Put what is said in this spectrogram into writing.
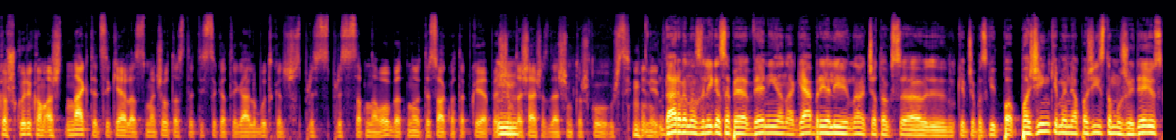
kažkurį, kom, aš naktį atsikėlęs, mačiau tą statistiką, tai gali būti, kad aš pris, prisisapnavau, bet, nu, tiesiog, va, taip, kai apie 160 mm. taškų užsiminėjai. Tai... Dar vienas dalykas apie Venijaną Gabrielį, na, čia toks, kaip čia pasakyti, pa, pažinkime nepažįstamus žaidėjus.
